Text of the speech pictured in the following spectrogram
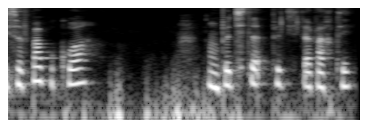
ils savent pas pourquoi. Donc, petit, petit aparté.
